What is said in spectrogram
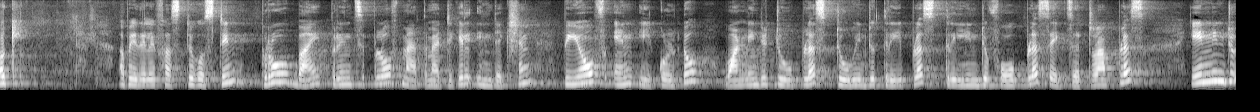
ഓക്കെ അപ്പോൾ ഇതിലെ first question prove by principle of mathematical induction P of N equal to one into two plus two into three plus three into four plus etcetera plus N into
